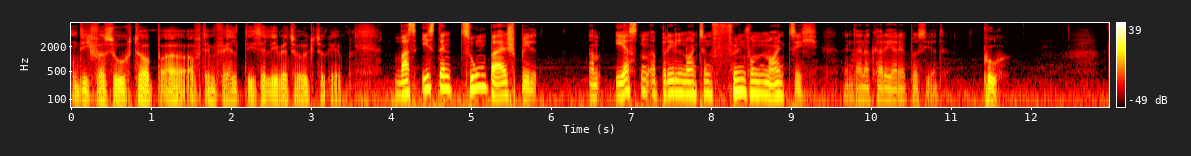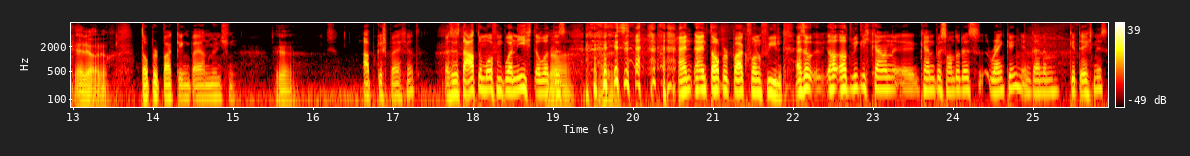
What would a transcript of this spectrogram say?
und ich versucht habe, äh, auf dem Feld diese Liebe zurückzugeben. Was ist denn zum Beispiel am 1. April 1995 in deiner Karriere passiert? Puh, keine Ahnung. Doppelpack gegen Bayern München. Ja. Abgespeichert? Also das Datum offenbar nicht, aber das ist ein, ein Doppelpack von vielen. Also hat wirklich kein, kein besonderes Ranking in deinem Gedächtnis?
